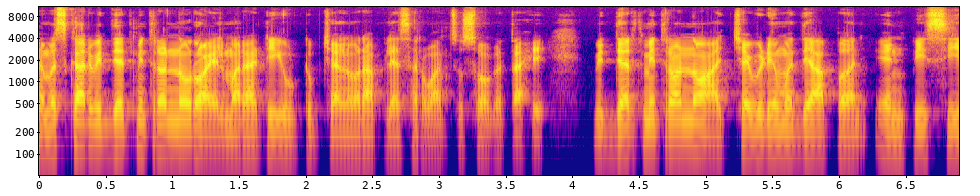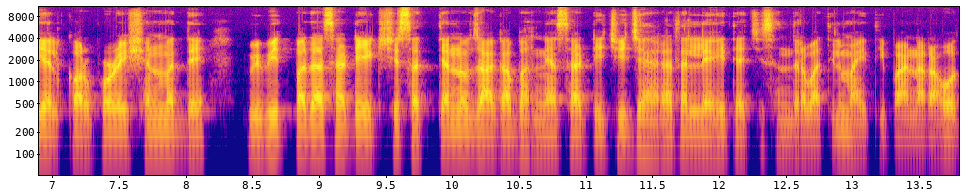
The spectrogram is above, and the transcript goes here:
नमस्कार विद्यार्थी मित्रांनो रॉयल मराठी यूट्यूब चॅनलवर आपल्या सर्वांचं स्वागत आहे. विद्यार्थी मित्रांनो आजच्या व्हिडिओमध्ये आपण एन पी सी एल कॉर्पोरेशनमध्ये विविध पदासाठी एकशे सत्त्याण्णव जागा भरण्यासाठीची जाहिरात आली आहे त्याची संदर्भातील माहिती पाहणार आहोत.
